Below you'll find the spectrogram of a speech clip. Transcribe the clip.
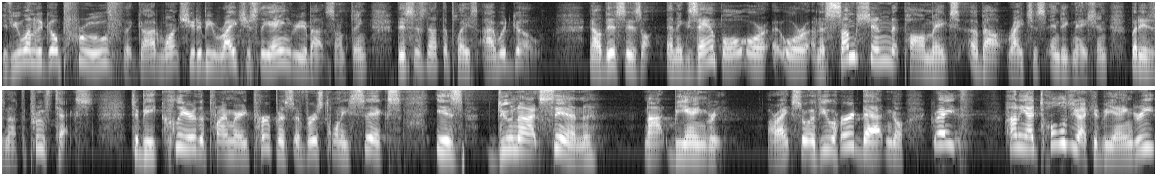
If you wanted to go prove that God wants you to be righteously angry about something, this is not the place I would go. Now, this is an example or, or an assumption that Paul makes about righteous indignation, but it is not the proof text. To be clear, the primary purpose of verse 26 is do not sin, not be angry. All right? So if you heard that and go, great, honey, I told you I could be angry,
